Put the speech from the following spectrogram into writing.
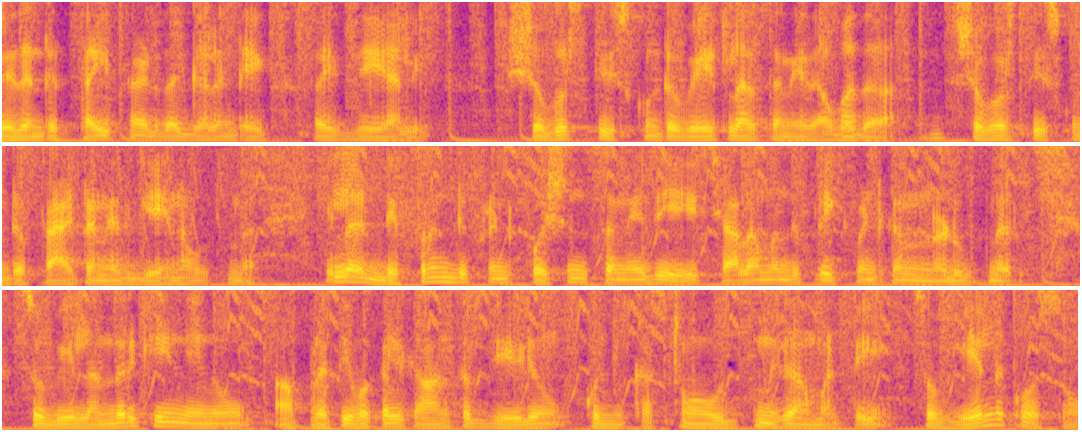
లేదంటే థై ఫ్యాట్ తగ్గాలంటే ఎక్సర్సైజ్ చేయాలి. షుగర్స్ తీసుకుంటే వెయిట్ లాస్ అనేది అవ్వదా? షుగర్స్ తీసుకుంటే ఫ్యాట్ అనేది గెయిన్ అవుతుందా? ఇలా డిఫరెంట్ డిఫరెంట్ క్వశ్చన్స్ అనేది చాలామంది ఫ్రీక్వెంట్గా నన్ను అడుగుతున్నారు. సో వీళ్ళందరికీ నేను ఆ ప్రతి ఒక్కరికి ఆన్సర్ చేయడం కొంచెం కష్టం అవుతుంది కాబట్టి సో వీళ్ళ కోసం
